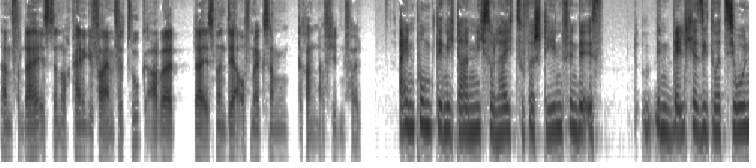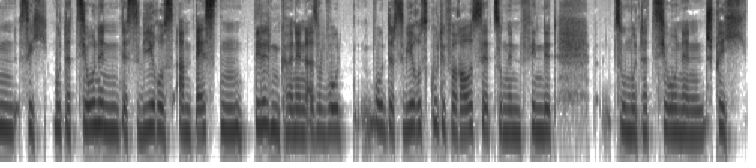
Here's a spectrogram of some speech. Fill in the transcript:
Ähm, von daher ist da noch keine Gefahr im Verzug, aber da ist man sehr aufmerksam dran, auf jeden Fall. Ein Punkt, den ich da nicht so leicht zu verstehen finde, ist, in welcher Situation sich Mutationen des Virus am besten bilden können, also wo, wo das Virus gute Voraussetzungen findet zu Mutationen. Sprich,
